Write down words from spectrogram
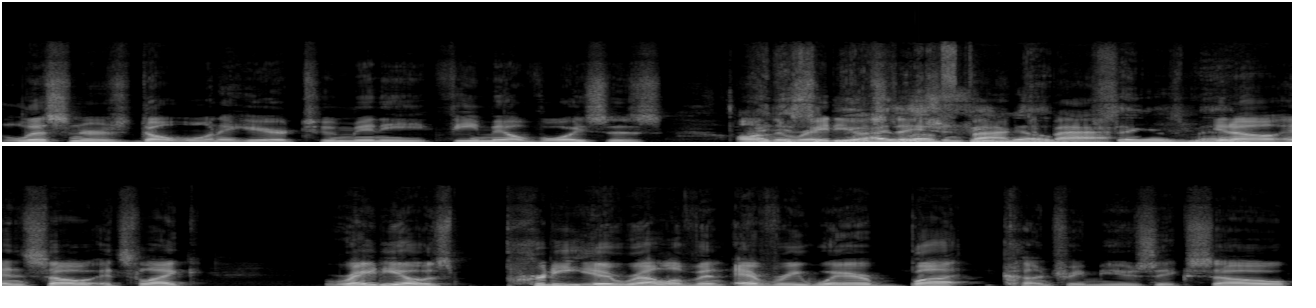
listeners don't want to hear too many female voices on the radio station back to back. Singers, man. You know, and so it's like radio is pretty irrelevant everywhere but country music. So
